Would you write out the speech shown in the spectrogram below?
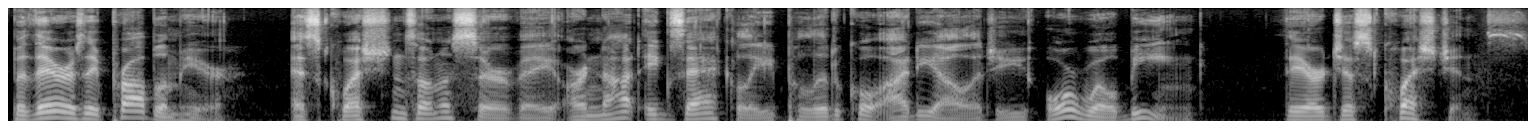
But there is a problem here as questions on a survey are not exactly political ideology or well-being. They are just questions.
